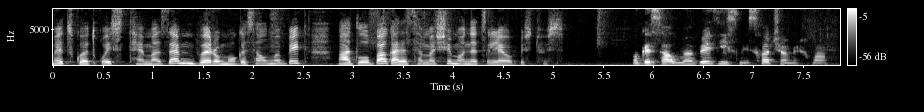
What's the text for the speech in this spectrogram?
მეც გვეტყვის თემაზე. ვერო მოგესალმებით. მადლობა გადაცემაში მონაწილეობისთვის. მოგესალმებით, ისმის ხო ჩემი ხმა?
